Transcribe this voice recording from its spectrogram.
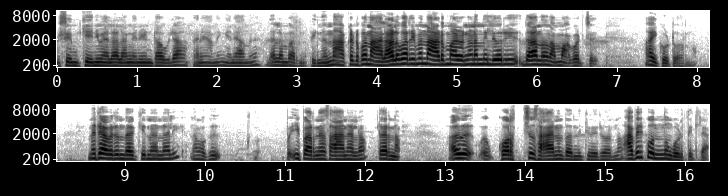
ക്ഷമിക്കുക ഇനി മേലാൽ അങ്ങനെ ഉണ്ടാവില്ല അങ്ങനെയാണ് ഇങ്ങനെയാണ് ഇതെല്ലാം പറഞ്ഞു. പിന്നെ നാക്കട്ട് ഇപ്പോൾ നാലാൾ പറയുമ്പോൾ നാട് മഴങ്ങണം എന്നുള്ളൊരു ഇതാണ് നമ്മ പഠിച്ചത്. ആയിക്കോട്ടെ പറഞ്ഞു. എന്നിട്ട് അവരെന്താക്കിയെന്ന് പറഞ്ഞാൽ നമുക്ക് ഈ പറഞ്ഞ സാധനമെല്ലാം തരണം. അത് കുറച്ച് സാധനം തന്നിട്ട് വരും പറഞ്ഞു അവർക്കൊന്നും കൊടുത്തിട്ടില്ല.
